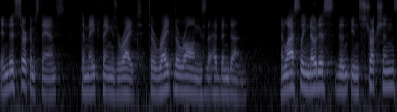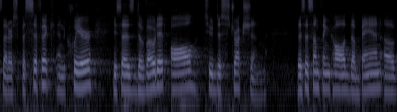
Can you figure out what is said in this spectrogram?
in this circumstance to make things right, to right the wrongs that had been done. And lastly, notice the instructions that are specific and clear. He says, devote it all to destruction. This is something called the ban of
